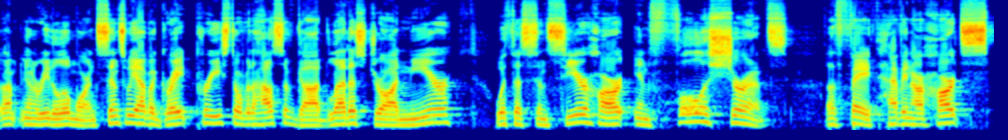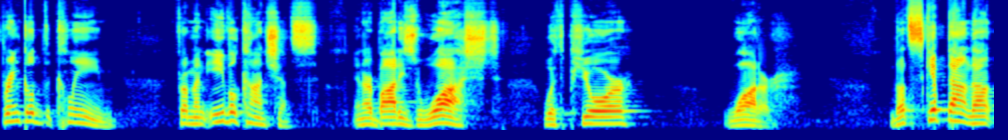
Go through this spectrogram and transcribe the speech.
I'm going to read a little more. And since we have a great priest over the house of God, let us draw near with a sincere heart in full assurance of faith, having our hearts sprinkled clean from an evil conscience and our bodies washed with pure water. Let's skip down. Now,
